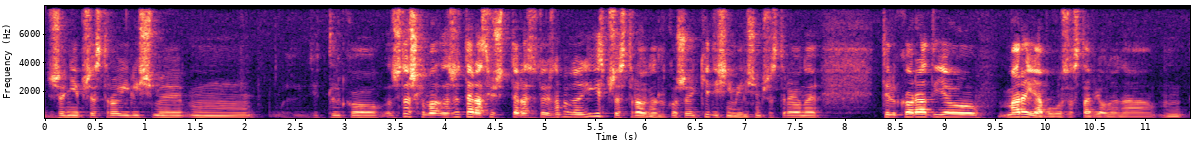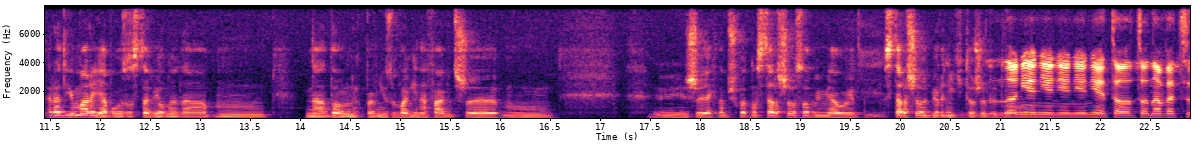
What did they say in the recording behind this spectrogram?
że nie przestroiliśmy mm, tylko, że też chyba, że teraz już, teraz to już na pewno jest przestrojone, tylko że kiedyś nie mieliśmy przestrojone tylko Radio Maryja było zostawione na, mm, Radio Maryja było zostawione na mm, na dolnych, pewnie z uwagi na fakt, że, mm, że jak na przykład no, starsze osoby miały starsze odbiorniki, to żeby to... No nie, nie, nie, nie, nie, to, to nawet y,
